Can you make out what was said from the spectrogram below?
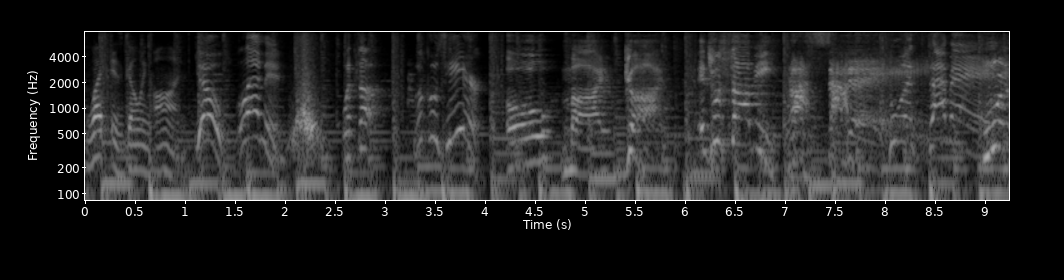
What is going on? Yo, Lemon! What's up? Look who's here! Oh my god! It's Wasabi! Wasabi! Wasabi! Whoa!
